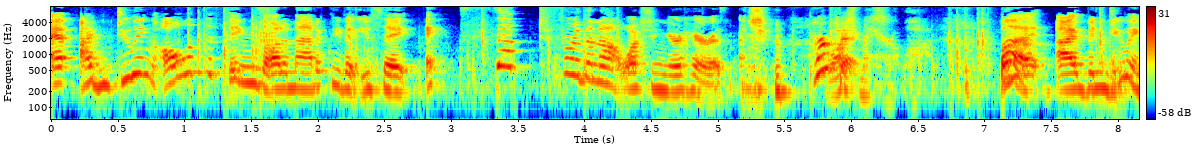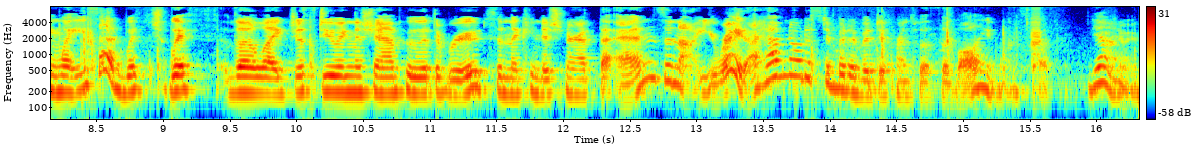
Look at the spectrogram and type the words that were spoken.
I, I'm doing all of the things automatically that you say, except for the not washing your hair as much. Perfect. Wash my hair a lot. But I've been doing what you said with with the like just doing the shampoo at the roots and the conditioner at the ends. And I, you're right. I have noticed a bit of a difference with the volume and stuff. Yeah. Anyway,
